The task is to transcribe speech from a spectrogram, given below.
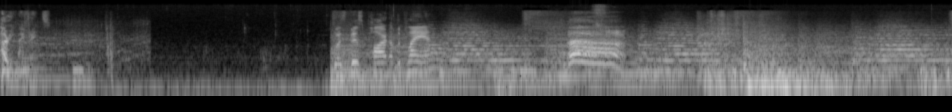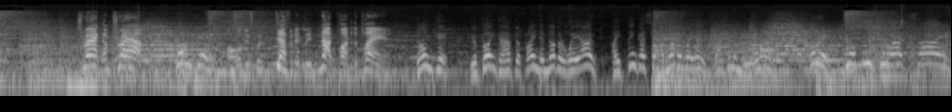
Hurry, my friends. Was this part of the plan? Shrek, I'm trapped! Donkey! Oh, this was definitely not part of the plan. Donkey! You're going to have to find another way out. I think I saw another way out back in the main lab. Hurry! We'll meet you outside!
